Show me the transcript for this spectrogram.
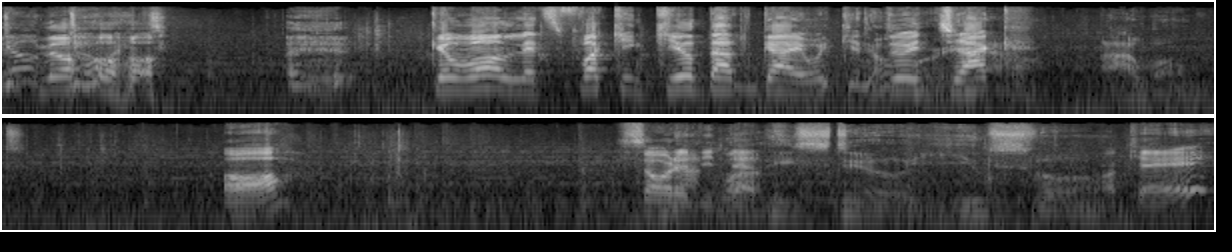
Don't do No. it. Come on, let's fucking kill that guy. We can Don't do it, Jack. now. I won't. Oh. He's already Not dead. he's still useful. Okay.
